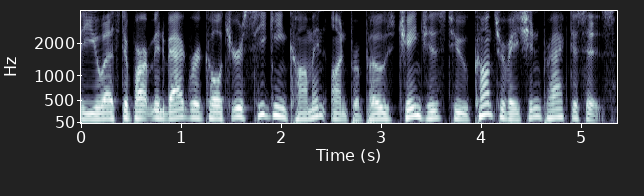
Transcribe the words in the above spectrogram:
The U.S. Department of Agriculture seeking comment on proposed changes to conservation practices.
